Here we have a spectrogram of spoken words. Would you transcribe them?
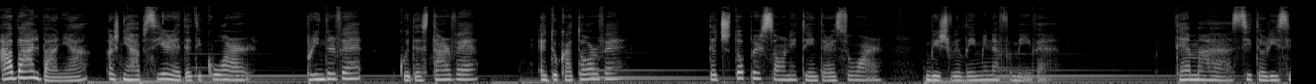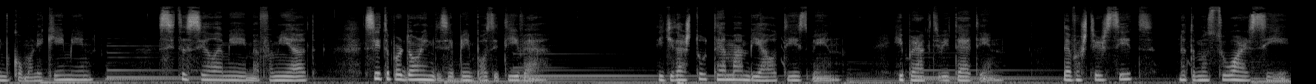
Aba Albania është një hapësirë e dedikuar prindërve, kujdestarëve, edukatorëve dhe çdo personi të interesuar mbi zhvillimin e fëmijëve. Tema si të rrisim komunikimin, si të sillemi me fëmijët, si të përdorim disiplinë pozitive. Dhe gjithashtu tema mbi autizmin, hiperaktivitetin dhe vështirësitë në të mësuar si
